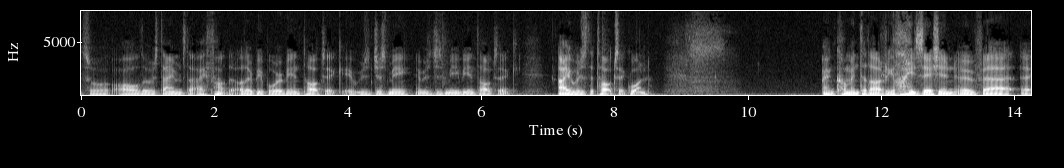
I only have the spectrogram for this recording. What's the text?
so all those times that I thought that other people were being toxic, it was just me. It was just me being toxic. I was the toxic one and coming to that realization of uh, uh,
